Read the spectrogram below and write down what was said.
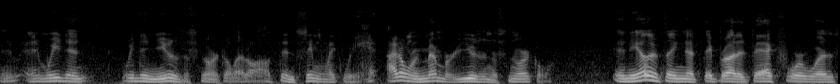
and, and we didn't. We didn't use the snorkel at all. It didn't seem like we. Ha- I don't remember using the snorkel. And the other thing that they brought it back for was.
